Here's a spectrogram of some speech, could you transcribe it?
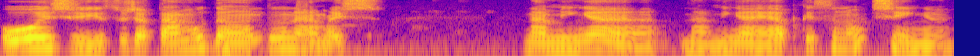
Hoje isso já está mudando, né? Mas na minha, na minha época isso não tinha.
